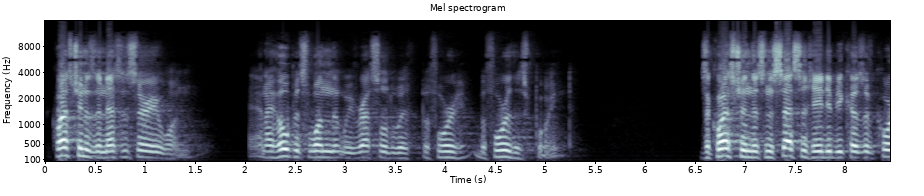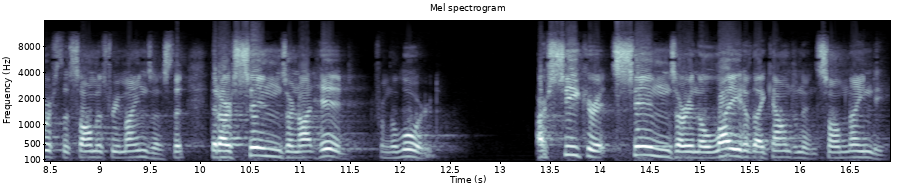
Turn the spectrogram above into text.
The question is a necessary one, and I hope it's one that we wrestled with before, before this point. It's a question that's necessitated because, of course, the psalmist reminds us that, that our sins are not hid from the Lord. Our secret sins are in the light of thy countenance, Psalm 90.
